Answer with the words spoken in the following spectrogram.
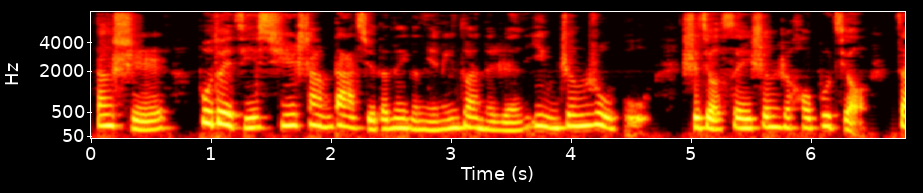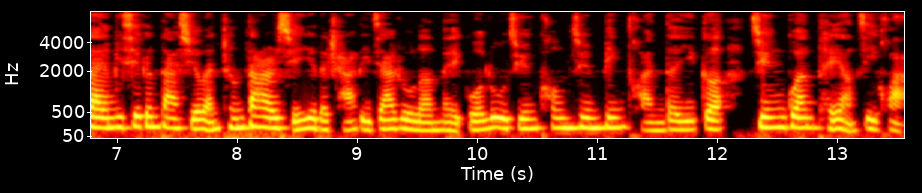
当时部队急需上大学的那个年龄段的人应征入伍。十九岁生日后不久，在密歇根大学完成大二学业的查理加入了美国陆军空军兵团的一个军官培养计划。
